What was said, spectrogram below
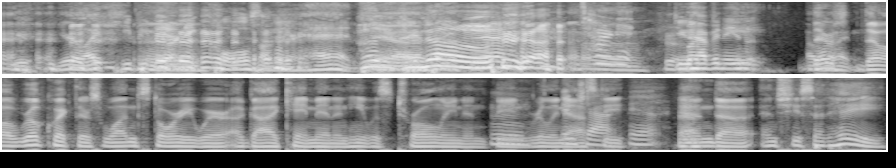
You're, you're like keeping burning coals on your head. Yeah. Turn it. Do you have any? You know, Oh, there's ahead. though real quick. There's one story where a guy came in and he was trolling and being Mm, really in chat, nasty, yeah. and uh, and she said, "Hey,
